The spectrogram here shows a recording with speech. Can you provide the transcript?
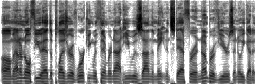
Um, I don't know if you had the pleasure of working with him or not. He was on the maintenance staff for a number of years. I know you got a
